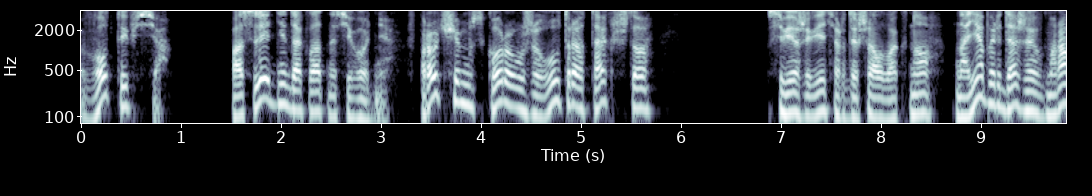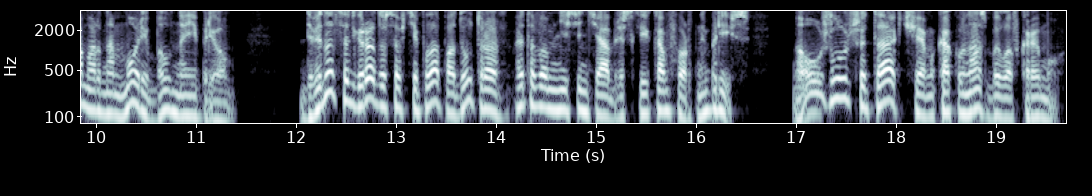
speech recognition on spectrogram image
Вот и все. Последний доклад на сегодня. Впрочем, скоро уже утро, так что... Свежий ветер дышал в окно. Ноябрь даже в мраморном море был ноябрем. 12 градусов тепла под утро — это вам не сентябрьский комфортный бриз. Но уж лучше так, чем как у нас было в Крыму.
